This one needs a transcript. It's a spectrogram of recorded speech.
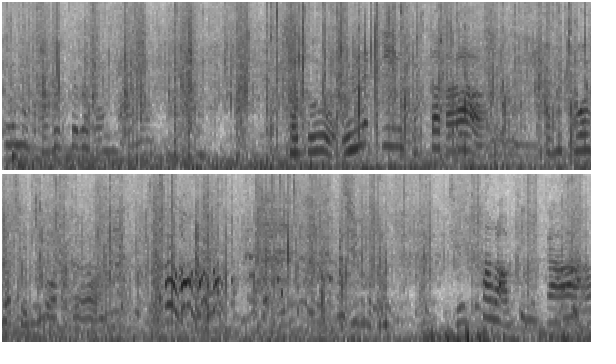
저는 가격대가 너무 많아. 저도 올레길 갔다가 너무 좋아서 제주도 왔어요. 바로 앞이니까.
